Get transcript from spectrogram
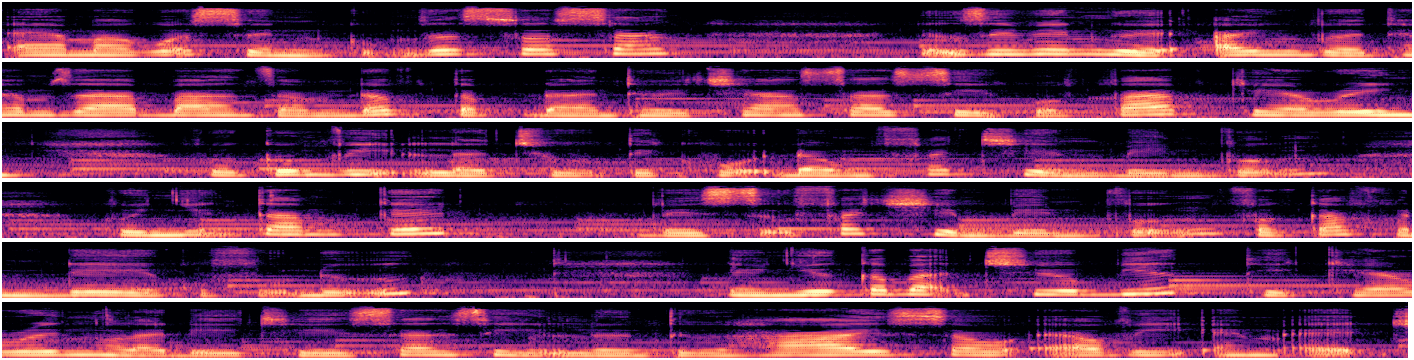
Emma Watson cũng rất xuất sắc. Nữ diễn viên người Anh vừa tham gia ban giám đốc tập đoàn thời trang xa xỉ của Pháp Kering, vừa cương vị là chủ tịch hội đồng phát triển bền vững, với những cam kết về sự phát triển bền vững và các vấn đề của phụ nữ. Nếu như các bạn chưa biết thì Kering là đế chế xa xỉ lớn thứ hai sau LVMH.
